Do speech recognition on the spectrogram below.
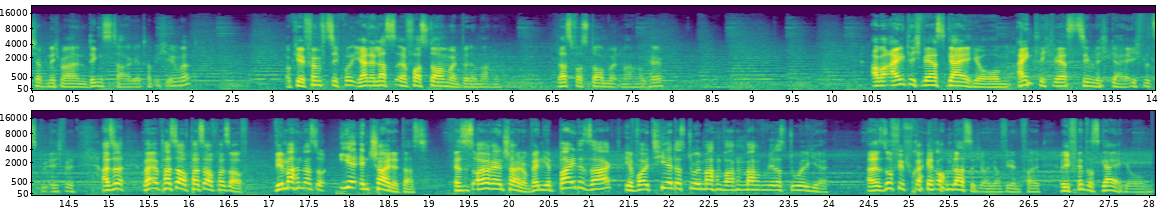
Ich habe nicht mal ein Dings-Target. Habe ich irgendwas? Okay, 50 Ja, dann lass äh, vor Stormwind bitte machen. Lass vor Stormwind machen, okay? Aber eigentlich wäre es geil hier oben. Eigentlich wäre es ziemlich geil. Ich würde ich will, Also, pass auf, pass auf, pass auf. Wir machen das so. Ihr entscheidet das. Es ist eure Entscheidung. Wenn ihr beide sagt, ihr wollt hier das Duel machen, machen wir das Duel hier. Also so viel Freiraum lasse ich euch auf jeden Fall. Ich finde das geil hier oben.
